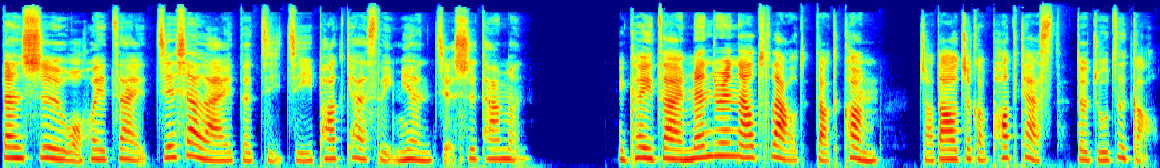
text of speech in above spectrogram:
但是我会在接下来的几集 podcast 里面解释它们。你可以在 mandarinoutloud.com 找到这个 podcast 的逐字稿，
